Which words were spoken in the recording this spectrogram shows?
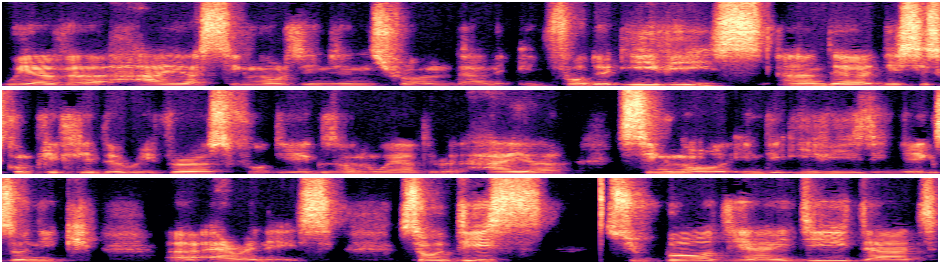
we have a higher signals in the intron than in, for the EVs, and uh, this is completely the reverse for the exon, where there are higher signal in the EVs in the exonic uh, RNAs. So this support the idea that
